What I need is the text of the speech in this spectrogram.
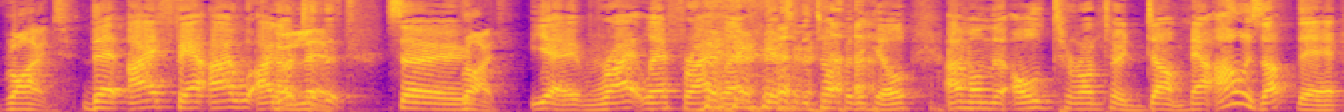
Right. that I found. I, I got to the so Right. Yeah, right, left, right, left. Get to the top of the hill. I'm on the old Toronto dump. Now I was up there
